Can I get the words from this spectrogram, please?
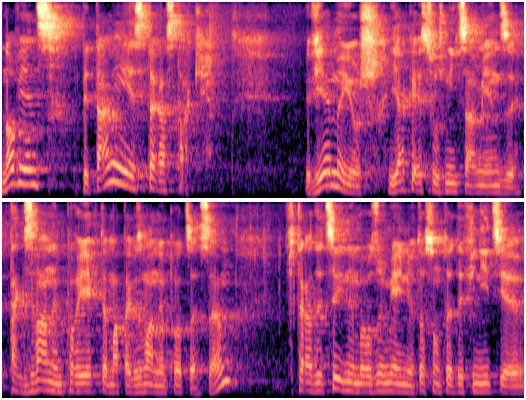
No więc pytanie jest teraz takie. Wiemy już, jaka jest różnica między tak zwanym projektem a tak zwanym procesem. W tradycyjnym rozumieniu to są te definicje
